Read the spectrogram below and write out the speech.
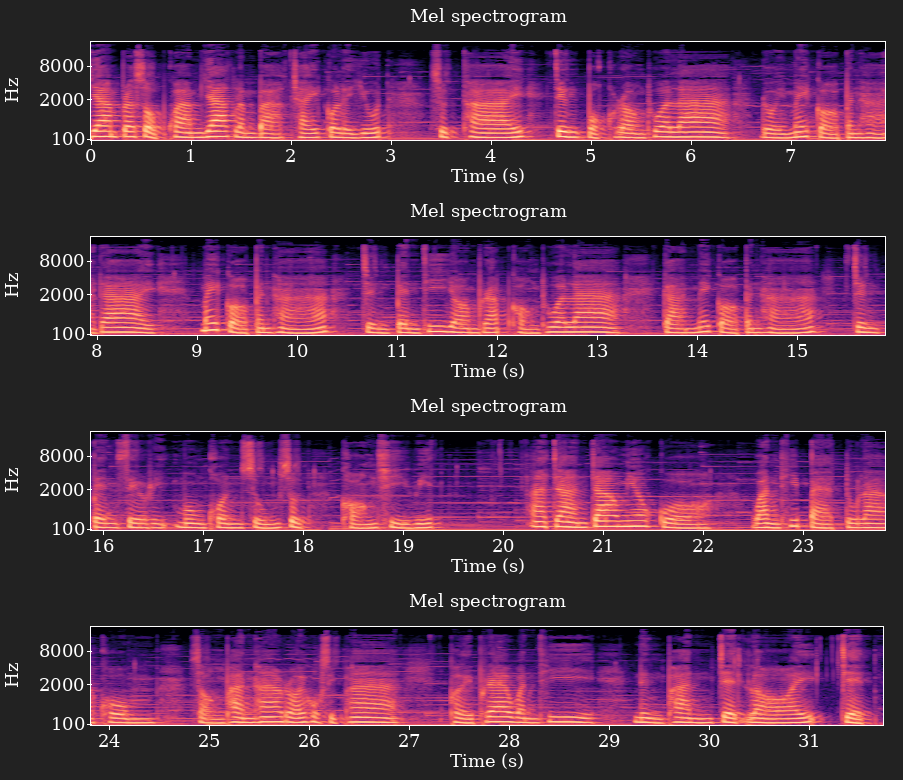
ยามประสบความยากลำบากใช้กลยุทธ์ สุดท้ายจึงปกครองทั่วล่า โดยไม่ก่อปัญหาได้ ไม่ก่อปัญหาจึงเป็นที่ยอมรับของทั่วล่า การไม่ก่อปัญหา จึงเป็นสิริมงคลสูงสุดของชีวิต อาจารย์เจ้าเมี่ยวกัววันที่ 8 ตุลาคม 2565 เผยแพร่วันที่ 1707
